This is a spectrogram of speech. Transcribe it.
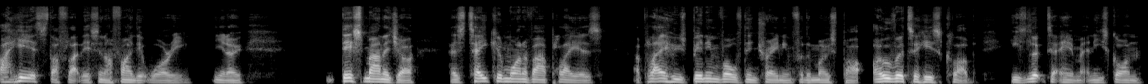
I hear stuff like this and I find it worrying. You know, this manager has taken one of our players a player who's been involved in training for the most part over to his club. He's looked at him and he's gone,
